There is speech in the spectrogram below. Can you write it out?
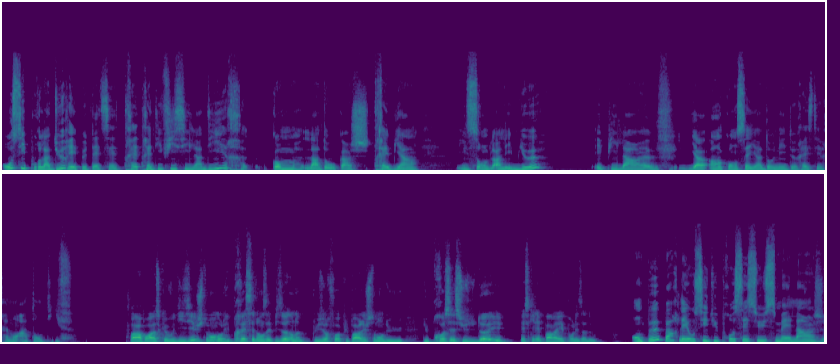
Aussi pour la durée, peut-être c'est très très difficile à dire. Comme l'ado cache très bien, il semble aller mieux, et puis là, euh, il y a un conseil à donner de rester vraiment attentif. Par rapport à ce que vous disiez, justement, dans les précédents épisodes, on a plusieurs fois pu parler justement du, processus du deuil. Est-ce qu'il est pareil pour les ados? On peut parler aussi du processus, mais là, je,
